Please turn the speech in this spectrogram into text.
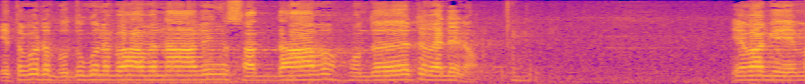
එතකොට බුදුගුණ භාවනාවෙන් සද්ධාව හොඳට වැඩෙනවා. ඒ වගේම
